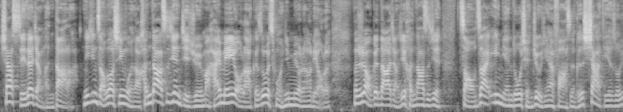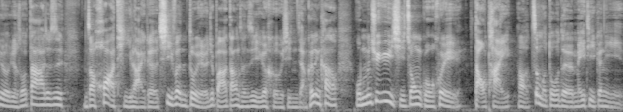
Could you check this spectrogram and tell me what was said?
现在谁在讲恒大啦？你已经找不到新闻了。恒大事件解决吗？还没有啦。可是为什么已经没有人要聊了？那就让我跟大家讲，其实恒大事件早在一年多前就已经在发生。可是下跌的时候，就有有时候大家就是你知道话题来的气氛对了，就把它当成是一个核心这样。可是你看哦，我们去预期中国会倒台啊，这么多的媒体跟你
